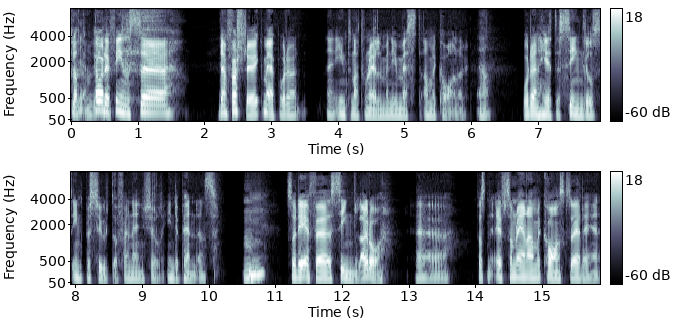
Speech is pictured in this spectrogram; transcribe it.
de vill. ja, det finns... Eh, den första jag gick med på, den är internationell, men det är mest amerikaner. Ja. Och den heter Singles in Pursuit of Financial Independence. Mm. Mm. Så det är för singlar då. Eh, fast eftersom det är en amerikansk så är det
